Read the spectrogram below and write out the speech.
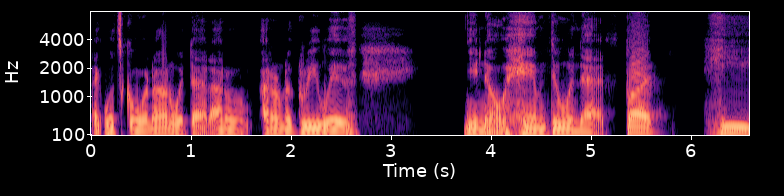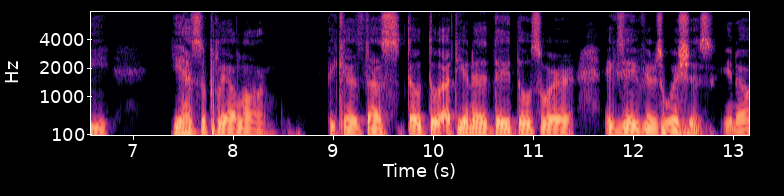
Like, what's going on with that? I don't, I don't agree with, you know, him doing that. But he, he has to play along because that's th- th- at the end of the day, those were Xavier's wishes. You know,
